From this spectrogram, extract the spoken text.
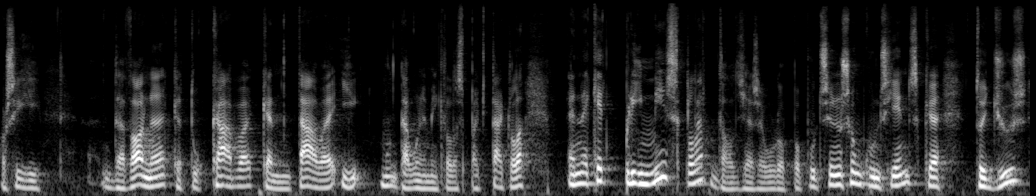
o sigui, de dona que tocava, cantava i muntava una mica l'espectacle en aquest primer esclat del jazz a Europa. Potser no som conscients que tot just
